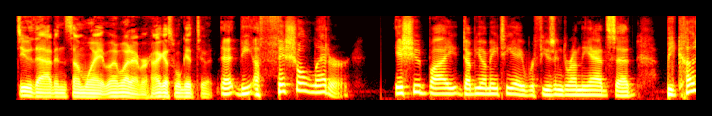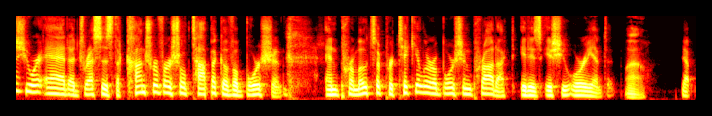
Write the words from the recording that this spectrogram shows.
do that in some way? But whatever. I guess we'll get to it. Uh, the official letter issued by WMATA refusing to run the ad said, because your ad addresses the controversial topic of abortion and promotes a particular abortion product, it is issue oriented. Wow. Yep.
